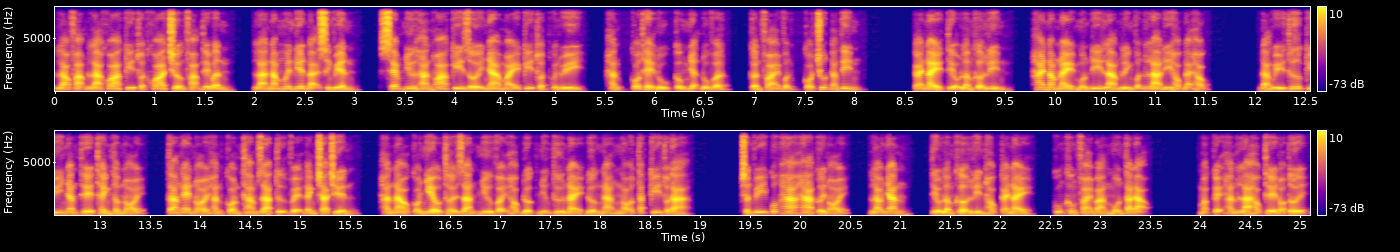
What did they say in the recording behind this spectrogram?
Lão phạm là khoa kỹ thuật khoa trưởng phạm thế bân, là năm mươi niên đại sinh viên, xem như hắn hoa kỹ giới nhà máy kỹ thuật quyền uy, hắn có thể đủ công nhận đồ vật cần phải vẫn có chút đáng tin. Cái này tiểu lâm cỡ lìn, hai năm này muốn đi làm lính vẫn là đi học đại học. Đảng ủy thư ký nhăn thế thành thầm nói, ta nghe nói hắn còn tham gia tự vệ đánh trả chiến, hắn nào có nhiều thời gian như vậy học được những thứ này đường ngang ngõ tắt kỹ thuật ta trần vĩ quốc ha ha cười nói, lão nhăn tiểu lâm cỡ lìn học cái này, cũng không phải bảng môn tà đạo. Mặc kệ hắn là học thế đó tới,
